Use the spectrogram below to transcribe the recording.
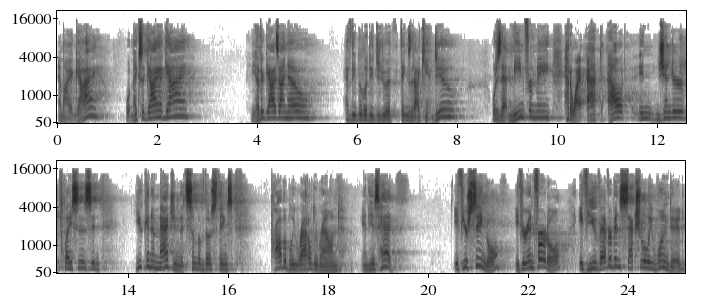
Am I a guy? What makes a guy a guy? The other guys I know have the ability to do things that I can't do. What does that mean for me? How do I act out in gender places? And you can imagine that some of those things probably rattled around in his head. If you're single, if you're infertile, if you've ever been sexually wounded,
